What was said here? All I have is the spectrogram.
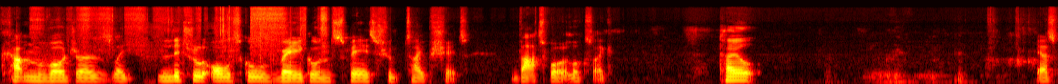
Captain Rogers, like literal old school ray gun spacesuit type shit, that's what it looks like. Kyle, Yes.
